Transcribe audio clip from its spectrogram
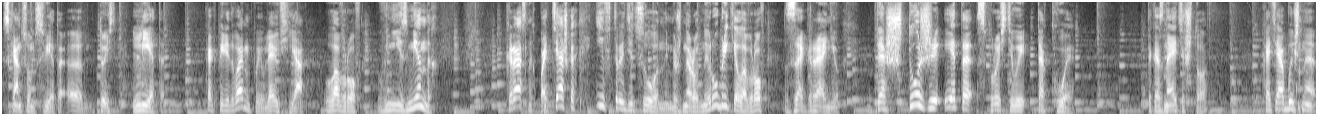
с концом света, э, то есть лета, как перед вами появляюсь я, Лавров, в неизменных красных подтяжках и в традиционной международной рубрике «Лавров за гранью». Да что же это, спросите вы, такое? Так а знаете что? Хотя обычно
